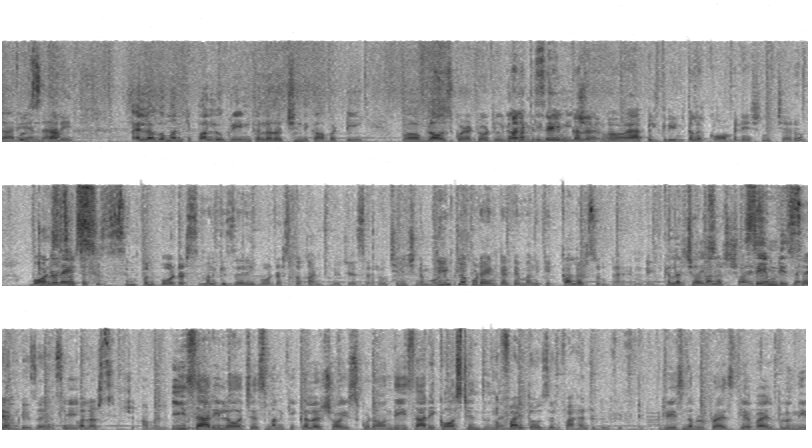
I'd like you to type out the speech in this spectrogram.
saree. ఎలాగో మనకి పళ్ళు గ్రీన్ కలర్ వచ్చింది కాబట్టి బ్లౌజ్ కూడా టోటల్గా మనకి same colour apple green colour combination ఇచ్చారు. బోర్డర్స్. వచ్చేసి సింపుల్ బోర్డర్స్ మనకి జరీ బోర్డర్స్తో కంటిన్యూ చేశారు. చిన్న చిన్న. దీంట్లో కూడా ఏంటంటే మనకి కలర్స్ ఉంటాయండి. Colour choice colour choice same design same designs colours available ఈ సారీలో వచ్చేసి మనకి కలర్ చాయిస్ కూడా ఉంది. ఈ సారీ కాస్ట్ ఎంత ఉంది five thousand five hundred and fifty reasonable ప్రైస్కి అవైలబుల్ ఉంది.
